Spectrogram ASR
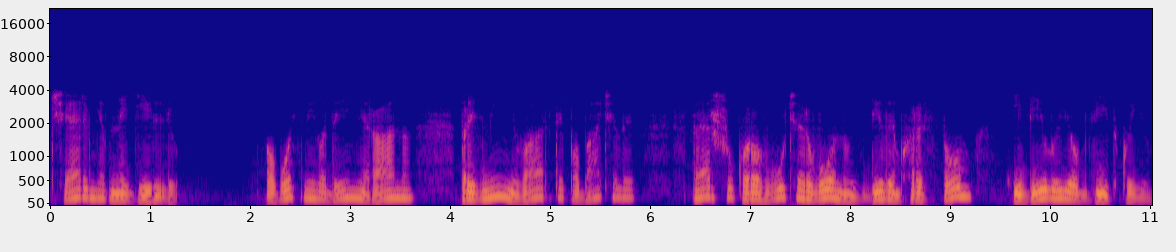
червня в неділю. О 8 годині рано при зміні варти побачили спершу корогву червону з білим хрестом і білою обвідкою.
